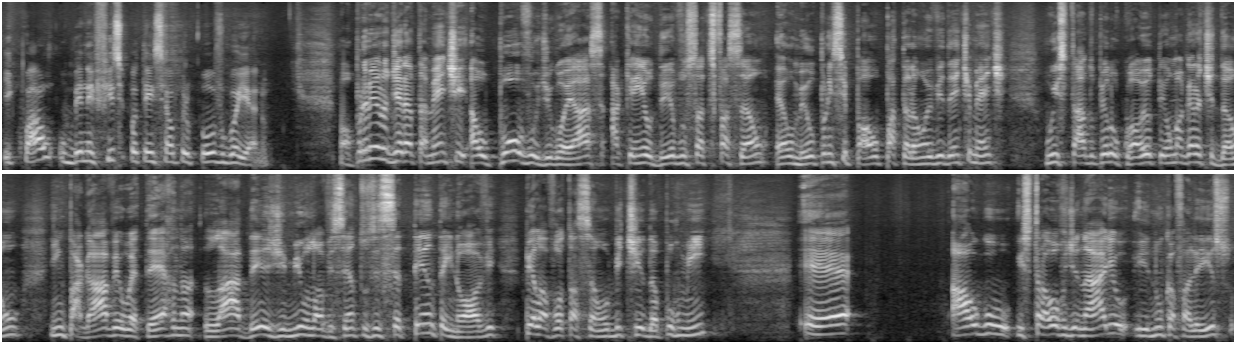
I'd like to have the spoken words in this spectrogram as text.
e qual o benefício potencial para o povo goiano? Bom, primeiro, diretamente ao povo de Goiás, a quem eu devo satisfação, é o meu principal patrão, evidentemente, o Estado pelo qual eu tenho uma gratidão impagável, eterna, lá desde 1979, pela votação obtida por mim. É, algo extraordinário, e nunca falei isso,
